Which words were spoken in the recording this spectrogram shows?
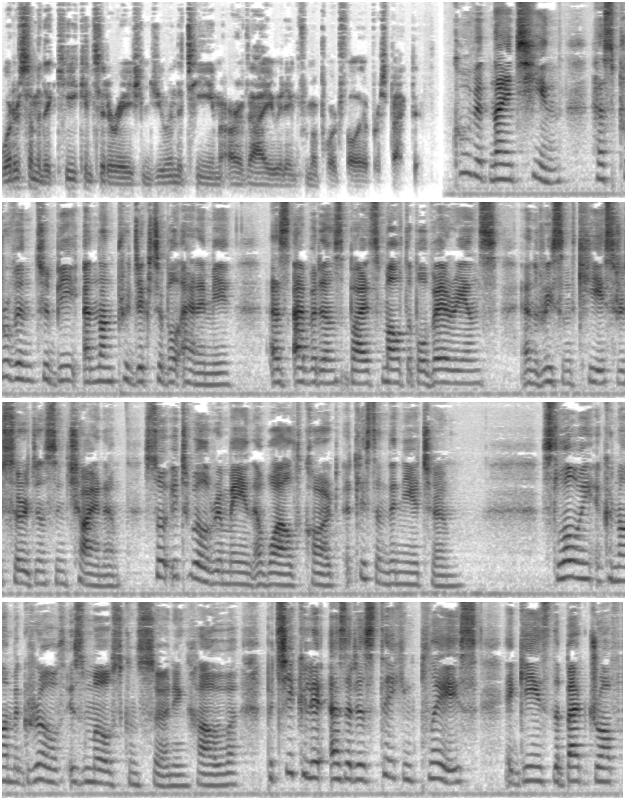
what are some of the key considerations you and the team are evaluating from a portfolio perspective? COVID 19 has proven to be an unpredictable enemy, as evidenced by its multiple variants and recent case resurgence in China, so it will remain a wild card, at least in the near term. Slowing economic growth is most concerning, however, particularly as it is taking place against the backdrop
